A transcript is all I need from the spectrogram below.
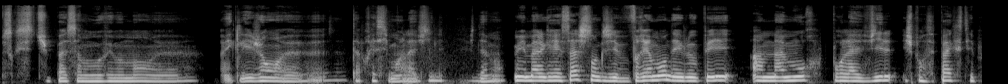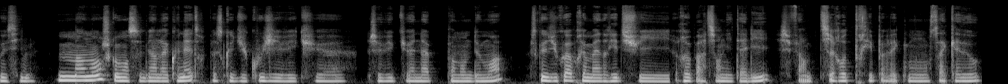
Parce que si tu passes un mauvais moment euh, avec les gens, euh, t'apprécies moins la ville, évidemment. Mais malgré ça, je sens que j'ai vraiment développé un amour pour la ville et je pensais pas que c'était possible. Maintenant, je commence à bien la connaître parce que du coup, j'ai vécu, euh, j'ai vécu à Naples pendant deux mois. Parce que du coup, après Madrid, je suis repartie en Italie. J'ai fait un petit road trip avec mon sac à dos.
